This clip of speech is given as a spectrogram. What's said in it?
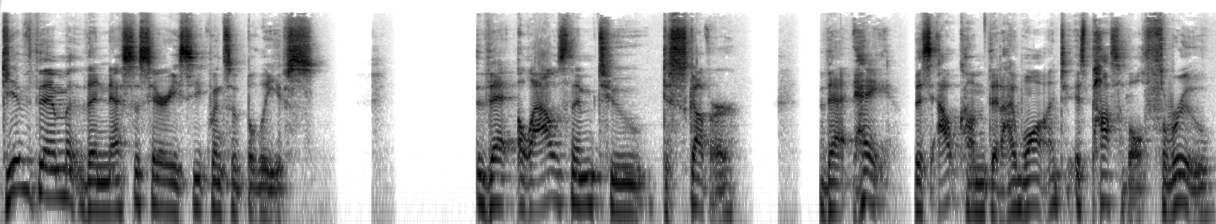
give them the necessary sequence of beliefs that allows them to discover that, hey, this outcome that I want is possible through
